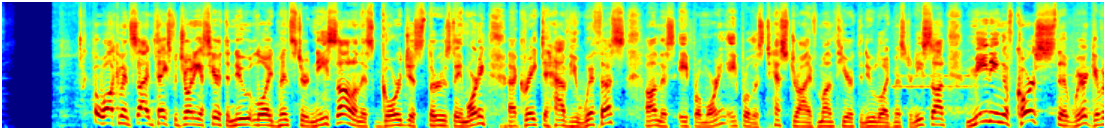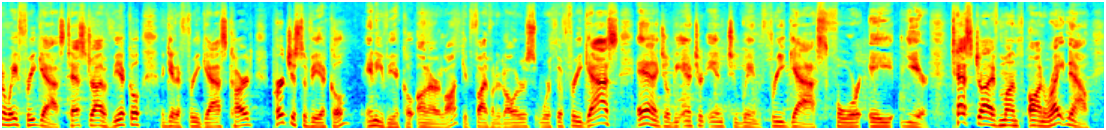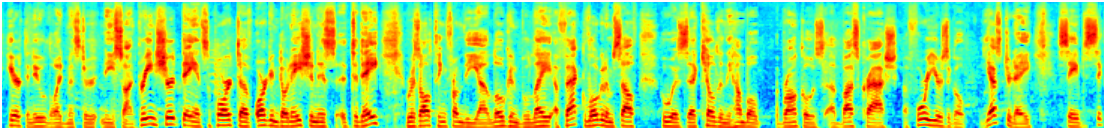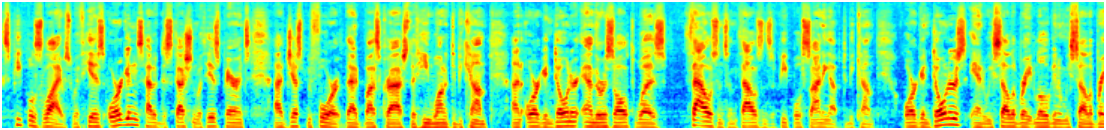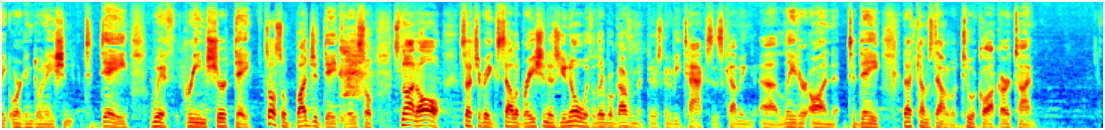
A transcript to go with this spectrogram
Welcome inside. Thanks for joining us here at the new Lloydminster Nissan on this gorgeous Thursday morning. Uh, great to have you with us on this April morning. April is test drive month here at the new Lloydminster Nissan, meaning, of course, that we're giving away free gas. Test drive a vehicle and get a free gas card. Purchase a vehicle any vehicle on our lot. Get $500 worth of free gas, and you'll be entered in to win free gas for a year. Test drive month on right now here at the new Lloydminster Nissan. Green Shirt Day in support of organ donation is today, resulting from the uh, Logan Boulet effect. Logan himself, who was uh, killed in the Humboldt Broncos bus crash uh, four years ago yesterday saved six people's lives with his organs. Had a discussion with his parents uh, just before that bus crash that he wanted to become an organ donor, and the result was thousands and thousands of people signing up to become organ donors, and we celebrate Logan and we celebrate organ donation today with Green Shirt Day. It's also Budget Day today, so it's not all such a big celebration. As you know, with the Liberal government, there's going to be taxes coming uh, later on today. That comes down about 2 o'clock our time.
